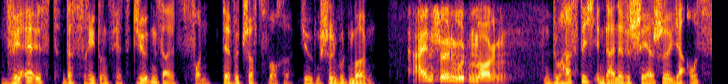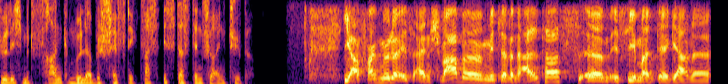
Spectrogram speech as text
Wer er ist, das verrät uns jetzt Jürgen Salz von der Wirtschaftswoche. Jürgen, schönen guten Morgen. Einen schönen guten Morgen. Du hast dich in deiner Recherche ja ausführlich mit Frank Müller beschäftigt. Was ist das denn für ein Typ? Ja, Frank Müller ist ein Schwabe mittleren Alters, äh, ist jemand, der gerne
